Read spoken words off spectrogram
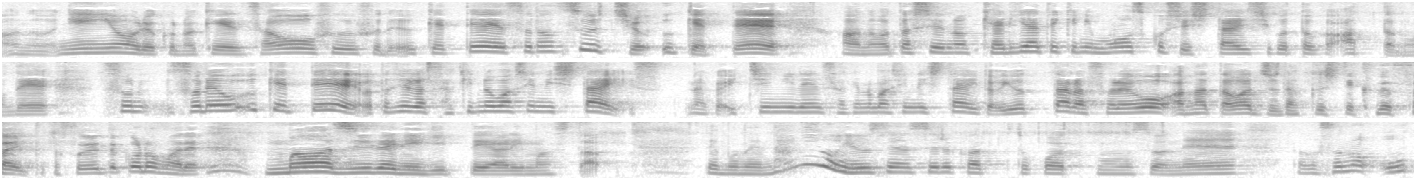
あの妊用力の検査を夫婦で受けてその数値を受けてあの私のキャリア的にもう少ししたい仕事があったのでそそれを受けて私が先延ばしにしたいなんか12年先延ばしにしたいと言ったらそれをあなたは受諾してくださいとかそういうところまでマジで握ってやりました。でもね何を優先するかってところだと思うんですよねだからその夫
